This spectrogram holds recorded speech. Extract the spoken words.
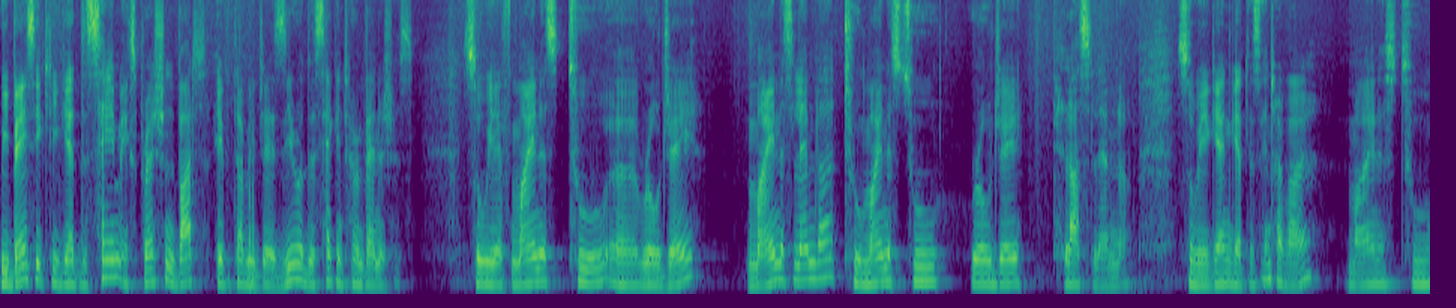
we basically get the same expression, but if wj is zero, the second term vanishes. So we have minus 2 uh, rho j minus lambda to minus 2 rho j plus lambda. So we again get this interval, minus 2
